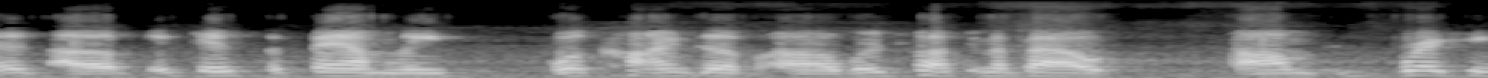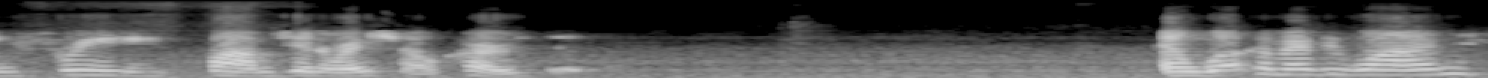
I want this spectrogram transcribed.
and, uh, against the family, what kind of, uh, we're talking about um, breaking free from generational curses. And welcome everyone.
